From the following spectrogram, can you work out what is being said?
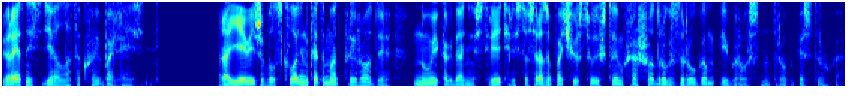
Вероятно, сделала такой болезнь. Раевич же был склонен к этому от природы. Ну и когда они встретились, то сразу почувствовали, что им хорошо друг с другом и грустно друг без друга.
